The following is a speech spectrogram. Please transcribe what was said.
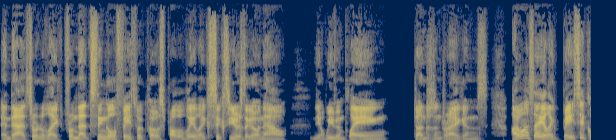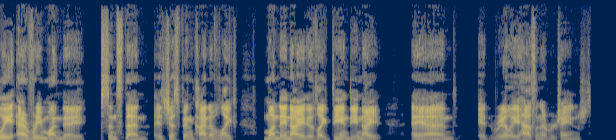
and that sort of like from that single Facebook post, probably like six years ago now. You know, we've been playing Dungeons and Dragons. I want to say like basically every Monday since then. It's just been kind of like Monday night is like D and D night, and it really hasn't ever changed.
